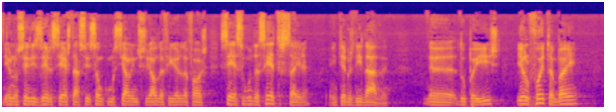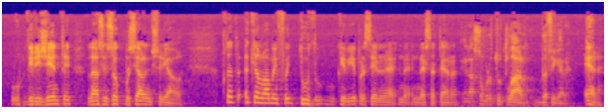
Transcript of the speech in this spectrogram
eu não sei dizer se esta Associação Comercial e Industrial da Figueira da Foz, se é a segunda, se é a terceira, em termos de idade do país, ele foi também o dirigente da Associação Comercial e Industrial. Portanto, aquele homem foi tudo o que havia para ser nesta terra. Era a sombra tutelar da Figueira? Era.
